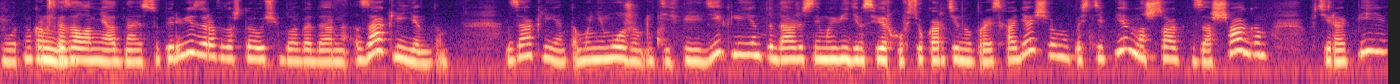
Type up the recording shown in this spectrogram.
Вот. Ну, как mm -hmm. сказала мне одна из супервизоров, за что я очень благодарна, за клиентом. За клиентом. Мы не можем идти впереди клиента, даже если мы видим сверху всю картину происходящего, мы постепенно, шаг за шагом, в терапии,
